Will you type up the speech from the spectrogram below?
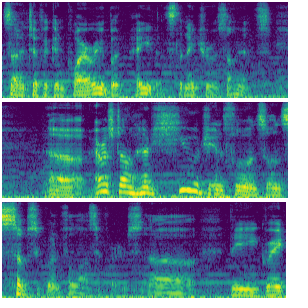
scientific inquiry, but hey, that's the nature of science. Uh, Aristotle had huge influence on subsequent philosophers. uh, the great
